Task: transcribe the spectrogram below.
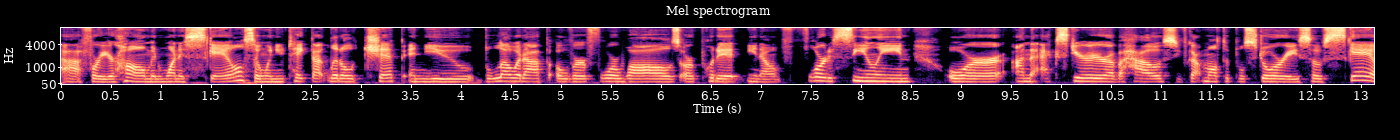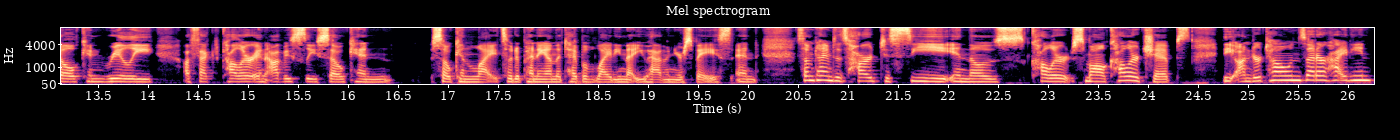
uh, for your home, and one is scale. So when you take that little chip and you blow it up over four walls or put it, you know, floor to ceiling or on the exterior of a house, you've got multiple stories. So scale can really affect color, and obviously so can so can light. So depending on the type of lighting that you have in your space. And sometimes it's hard to see in those color, small color chips, the undertones that are hiding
